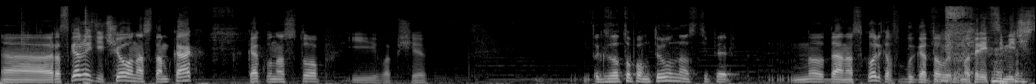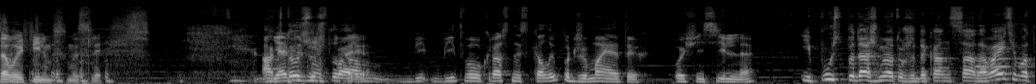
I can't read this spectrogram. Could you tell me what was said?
А, Расскажите, что у нас там как? Как у нас топ и вообще... Так за топом ты у нас теперь. Ну да, насколько вы готовы смотреть 7-часовой фильм, в смысле? А Я кто вижу, что паре? там би- битва у Красной Скалы поджимает их очень сильно. И пусть подожмет уже до конца. Давайте вот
